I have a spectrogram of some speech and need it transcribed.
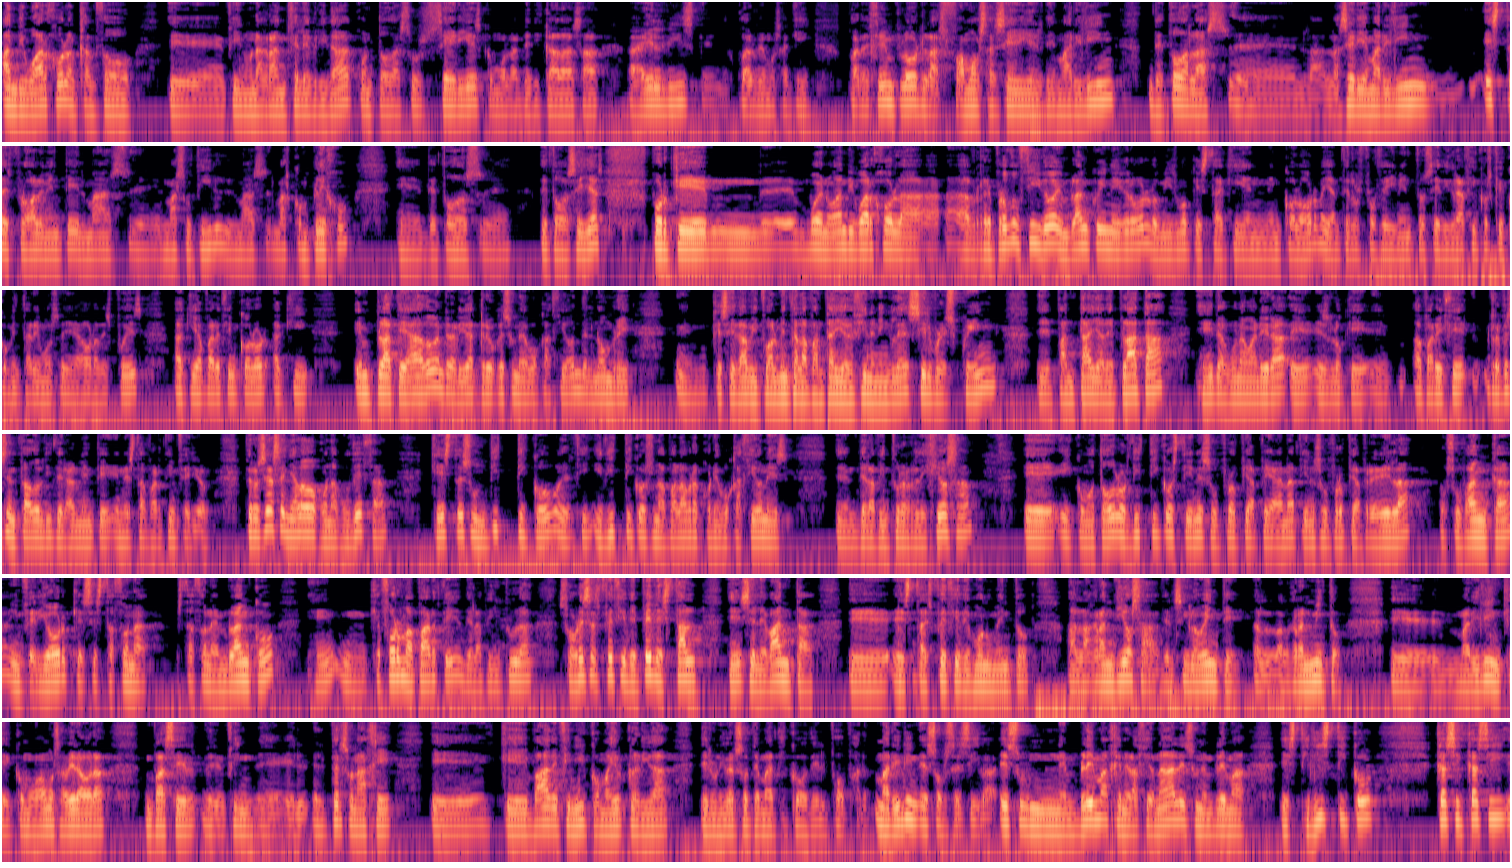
Andy Warhol alcanzó, en fin, una gran celebridad con todas sus series, como las dedicadas a, Elvis, que, cual vemos aquí, por ejemplo, las famosas series de Marilyn, de todas las, la, la serie Marilyn este es probablemente el más, eh, el más sutil, el más, el más complejo eh, de todos. Eh, de todas ellas, porque, mm, bueno, Andy Warhol ha, reproducido en blanco y negro lo mismo que está aquí en, color, mediante los procedimientos edigráficos que comentaremos ahora después. Aquí aparece en color, aquí en plateado, en realidad creo que es una evocación del nombre eh, que se da habitualmente a la pantalla de cine en inglés, silver screen, eh, pantalla de plata, eh, de alguna manera es lo que aparece representado literalmente en esta parte inferior. Pero se ha señalado con agudeza que esto es un y díptico es una palabra con evocaciones de la pintura religiosa, y como todos los dípticos tiene su propia peana, tiene su propia predela, o su banca inferior, que es esta zona esta zona en blanco, eh, que forma parte de la pintura. Sobre esa especie de pedestal eh, se levanta eh, esta especie de monumento a la gran diosa del siglo XX, al, gran mito, Marilyn, que como vamos a ver ahora va a ser, en fin, el, el personaje que va a definir con mayor claridad el universo temático del pop art. Marilyn es obsesiva, es un emblema generacional, es un emblema estilístico, casi, casi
